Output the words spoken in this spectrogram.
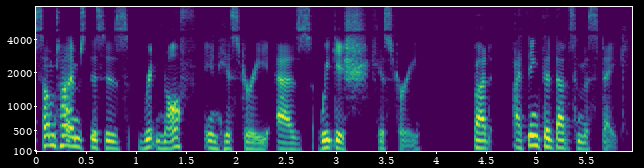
Sometimes this is written off in history as Whiggish history, but I think that that's a mistake.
